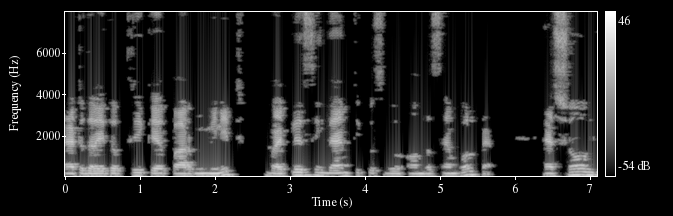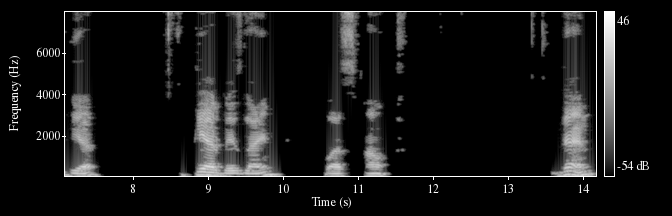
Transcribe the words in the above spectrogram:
at the rate of 3 k per minute by placing the empty crucible on the sample pan. As shown here, clear baseline was found. Then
